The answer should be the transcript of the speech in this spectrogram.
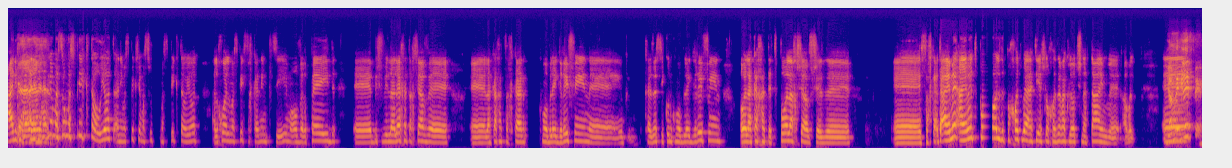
אני חושב שהם עשו מספיק טעויות, אני מספיק שהם עשו מספיק טעויות, הלכו על מספיק שחקנים פציעים, overpaid, בשביל ללכת עכשיו לקחת שחקן כמו בלייק גריפין, כזה סיכון כמו בלייק גריפין, או לקחת את פול עכשיו, שזה שחקן... האמת, פול זה פחות בעייתי, יש לו חוזה רק לעוד שנתיים, אבל... גם לגריפין.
